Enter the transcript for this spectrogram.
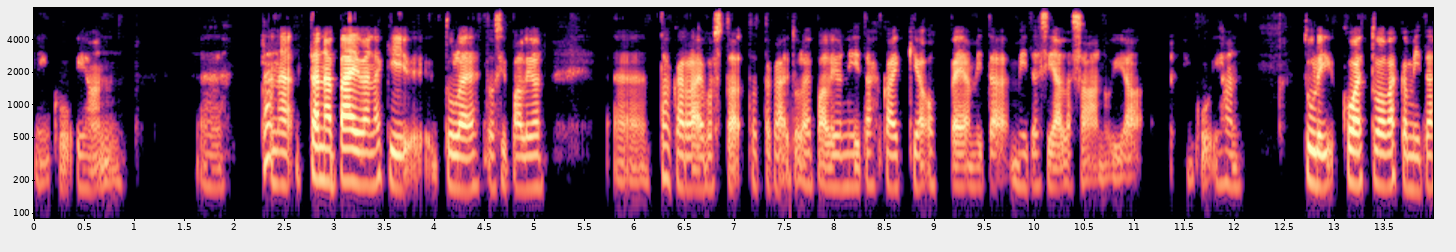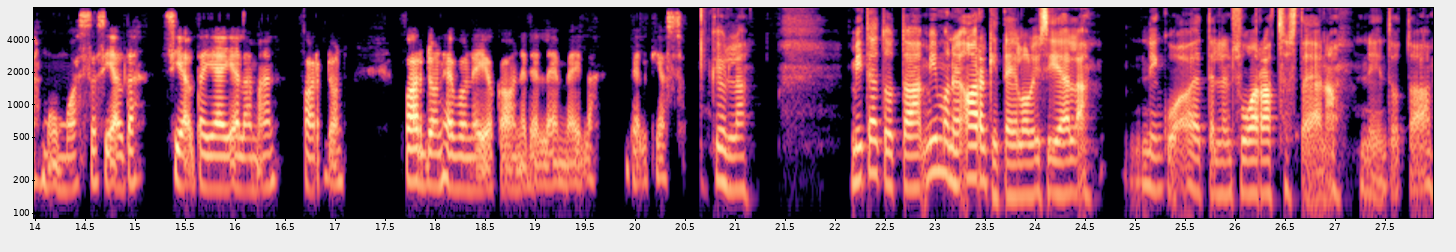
niin kuin ihan öö, tänä, tänä päivänäkin tulee tosi paljon takaraivosta. Totta kai tulee paljon niitä kaikkia oppeja, mitä, mitä siellä saanut ja niin kuin ihan tuli koettua vaikka mitä muun muassa sieltä, sieltä jäi elämään Fardon, Fardon hevonen, joka on edelleen meillä Belgiassa. Kyllä. Mitä tota, millainen arki teillä oli siellä, niin kuin ajattelen sua ratsastajana, niin tota,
